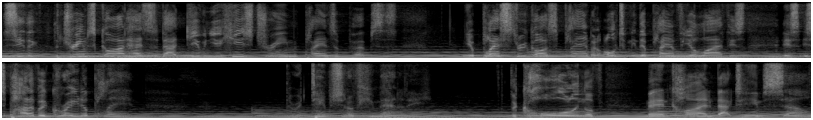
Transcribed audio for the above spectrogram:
See, the, the dreams God has is about giving you His dream, plans, and purposes. You're blessed through God's plan, but ultimately the plan for your life is, is, is part of a greater plan the redemption of humanity, the calling of mankind back to Himself,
